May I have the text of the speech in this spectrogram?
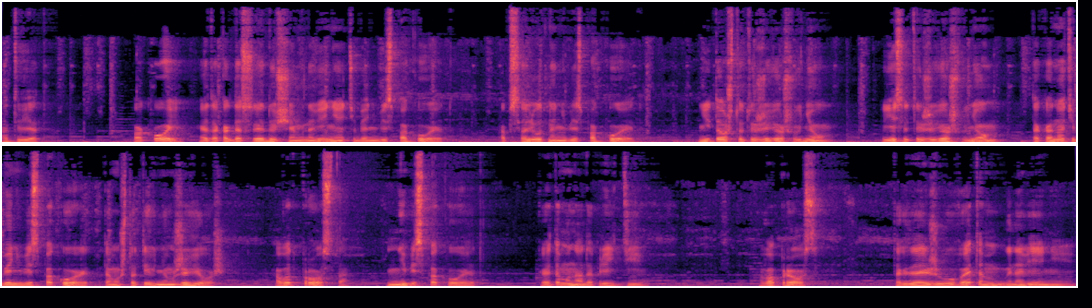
Ответ. Покой – это когда следующее мгновение тебя не беспокоит. Абсолютно не беспокоит. Не то, что ты живешь в нем. Если ты живешь в нем, так оно тебя не беспокоит, потому что ты в нем живешь. А вот просто не беспокоит. К этому надо прийти. Вопрос. Тогда я живу в этом мгновении?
